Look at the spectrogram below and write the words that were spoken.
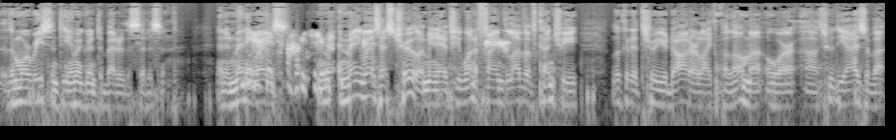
the more recent the immigrant, the better the citizen. And in many ways, in many ways, that's true. I mean, if you want to find love of country, look at it through your daughter, like Paloma, or uh, through the eyes of a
